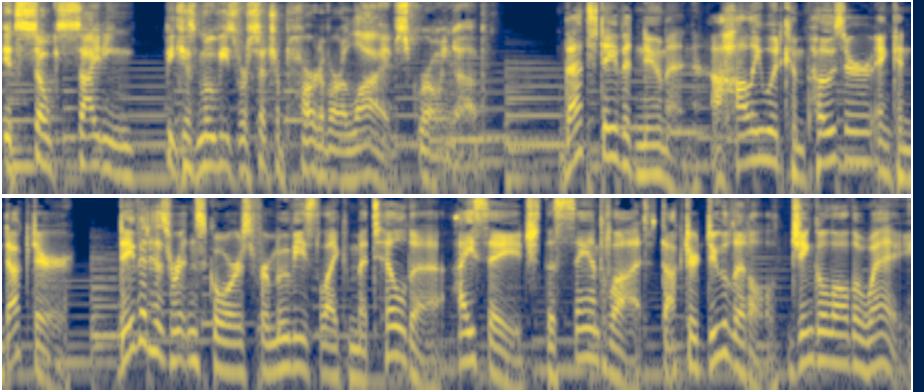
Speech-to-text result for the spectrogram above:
It's so exciting because movies were such a part of our lives growing up. That's David Newman, a Hollywood composer and conductor. David has written scores for movies like Matilda, Ice Age, The Sandlot, Dr. Dolittle, Jingle All the Way,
